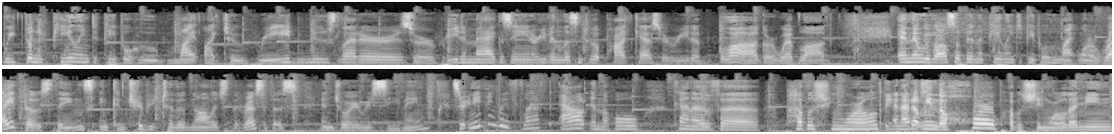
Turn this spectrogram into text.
we've been appealing to people who might like to read newsletters or read a magazine or even listen to a podcast or read a blog or weblog. And then we've also been appealing to people who might want to write those things and contribute to the knowledge that the rest of us enjoy receiving. Is there anything we've left out in the whole kind of uh, publishing world? And I don't mean the whole publishing world, I mean,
